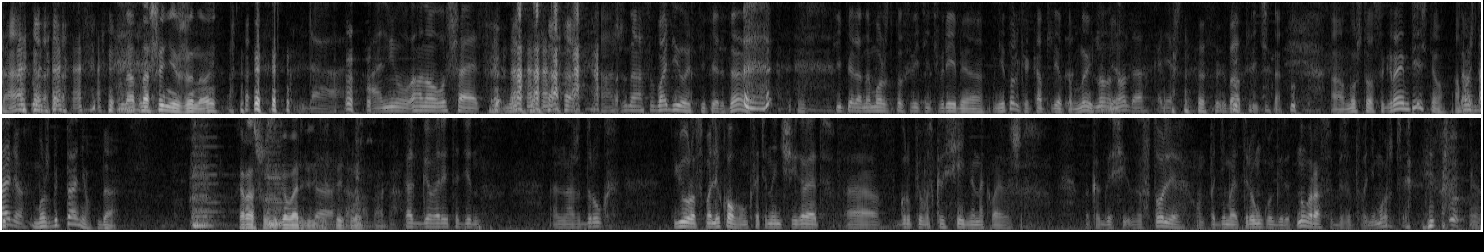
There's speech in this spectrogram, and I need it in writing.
Да? на отношения с женой. да. Они, оно улучшается. А жена освободилась теперь, да? Теперь она может посвятить время не только котлетам, но и Ну, тебе. ну да, конечно. Это отлично. А, ну что, сыграем песню? А Да, может быть, Таню? может быть, Таню? Да. Хорошо заговорили, Да. действительно. Как говорит один наш друг, Юра Смоляков, он, кстати, нынче играет э, в группе «Воскресенье» на клавишах. Когда за столе, он поднимает рюмку и говорит, ну, раз вы без этого не можете. Э,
